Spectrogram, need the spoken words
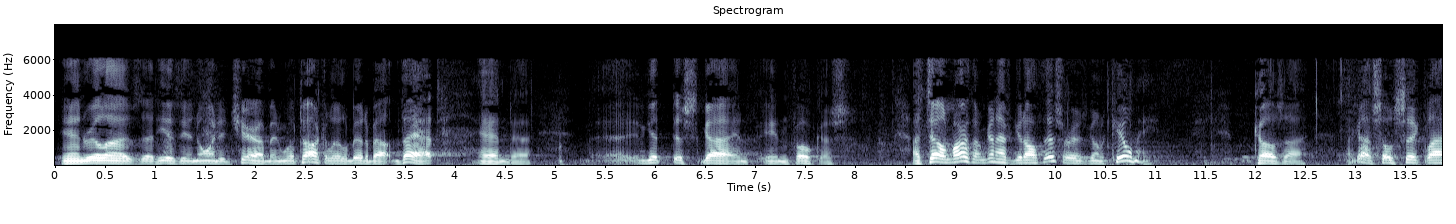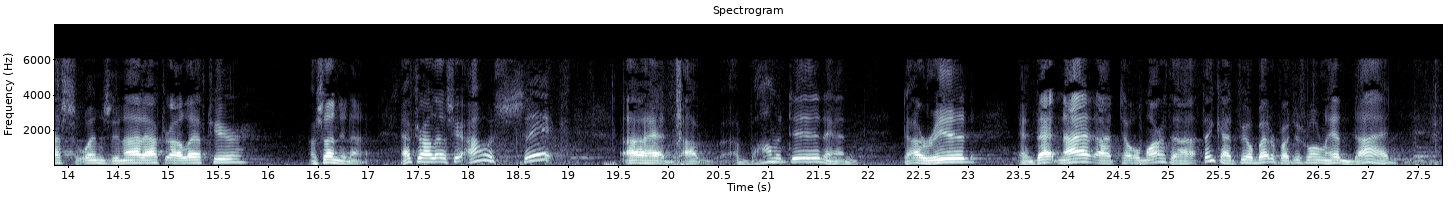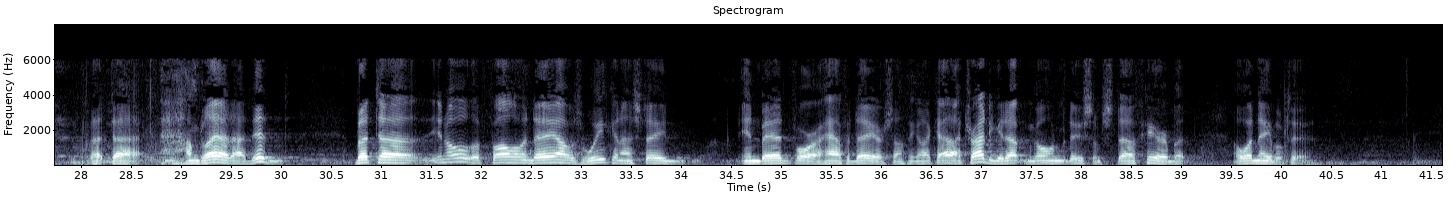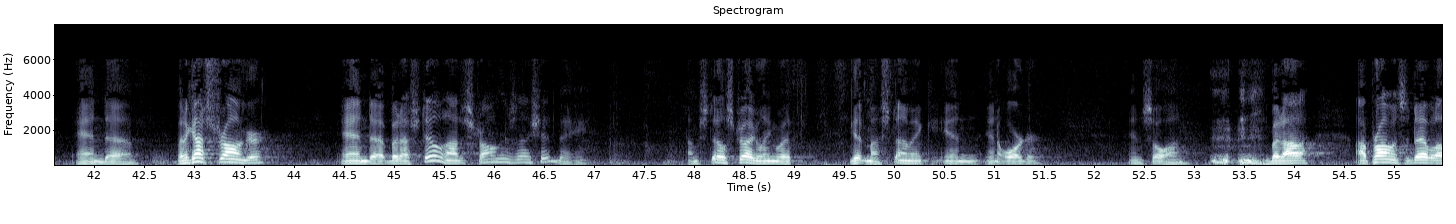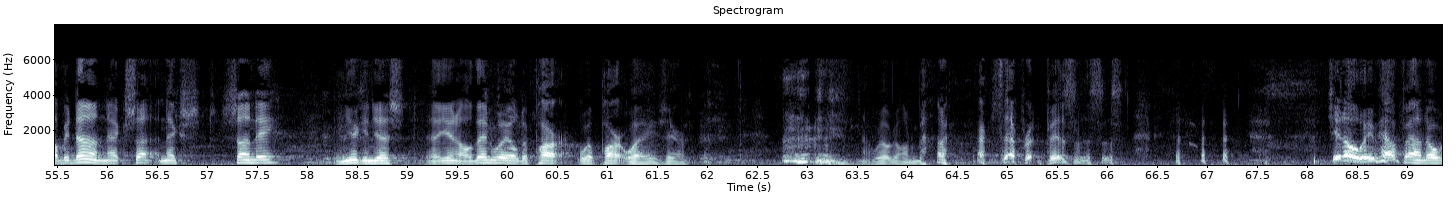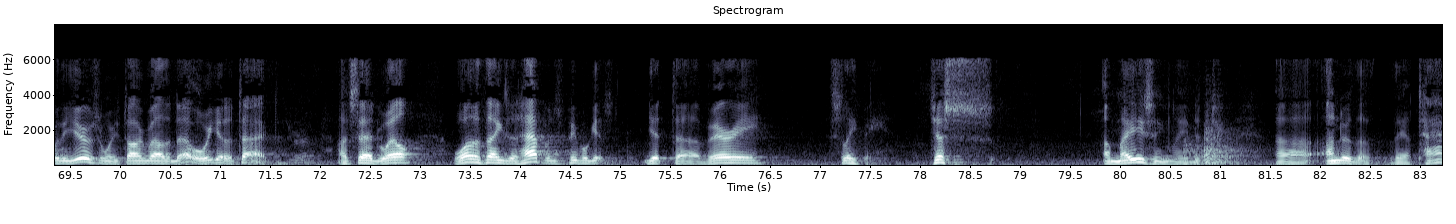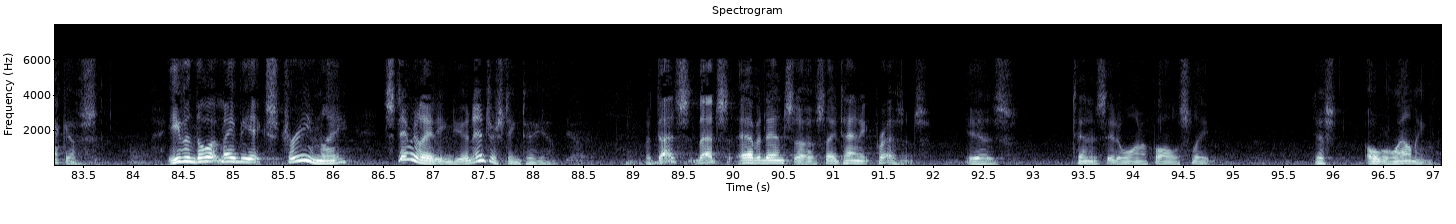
And realize that he is the anointed cherub, and we'll talk a little bit about that. And... Uh, uh, get this guy in, in focus. I tell Martha I'm going to have to get off this or it's going to kill me. Because I, I got so sick last Wednesday night after I left here, or Sunday night. After I left here, I was sick. I had I, I vomited and diarrhea. And that night I told Martha I think I'd feel better if I just went ahead and died. But uh, I'm glad I didn't. But, uh, you know, the following day I was weak and I stayed in bed for a half a day or something like that. I tried to get up and go and do some stuff here, but I wasn't able to. And uh, but I got stronger, and uh, but I'm still not as strong as I should be. I'm still struggling with getting my stomach in in order, and so on. but I I promise the devil I'll be done next next Sunday, and you can just, uh, you know, then we'll depart, we'll part ways there. we'll go on about our separate businesses. you know, we have found over the years when we talk about the devil, we get attacked. I've said, well, one of the things that happens, people get get uh, very sleepy, just amazingly uh, under the the attack of, even though it may be extremely stimulating to you and interesting to you. But that's that's evidence of satanic presence is tendency to want to fall asleep. Just overwhelming.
